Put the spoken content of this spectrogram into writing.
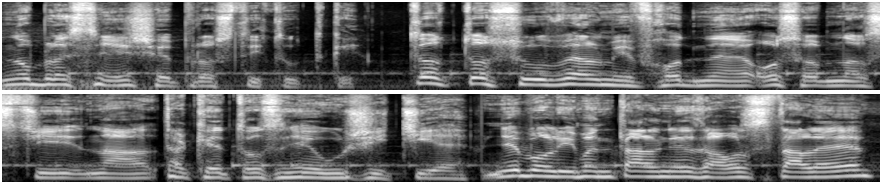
noblesnejšie prostitútky. Toto sú veľmi vhodné osobnosti na takéto zneužitie. Neboli mentálne zaostalé,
